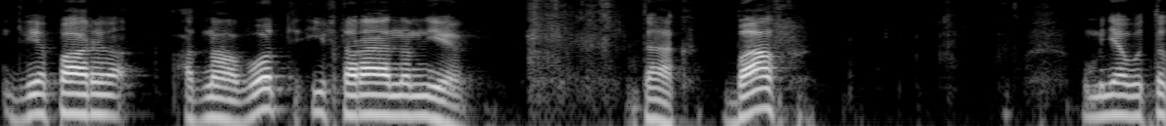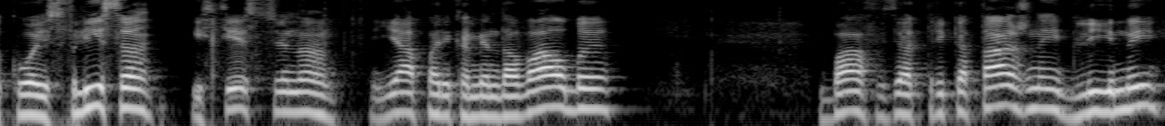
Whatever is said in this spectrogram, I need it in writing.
Две пары, одна вот и вторая на мне. Так, баф. У меня вот такой из флиса. Естественно, я порекомендовал бы баф взять трикотажный, длинный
